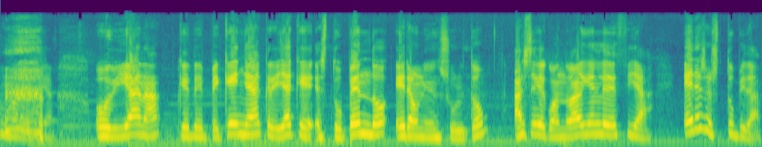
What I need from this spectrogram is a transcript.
Madre mía. O Diana, que de pequeña creía que estupendo era un insulto. Así que cuando alguien le decía, eres estúpida,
